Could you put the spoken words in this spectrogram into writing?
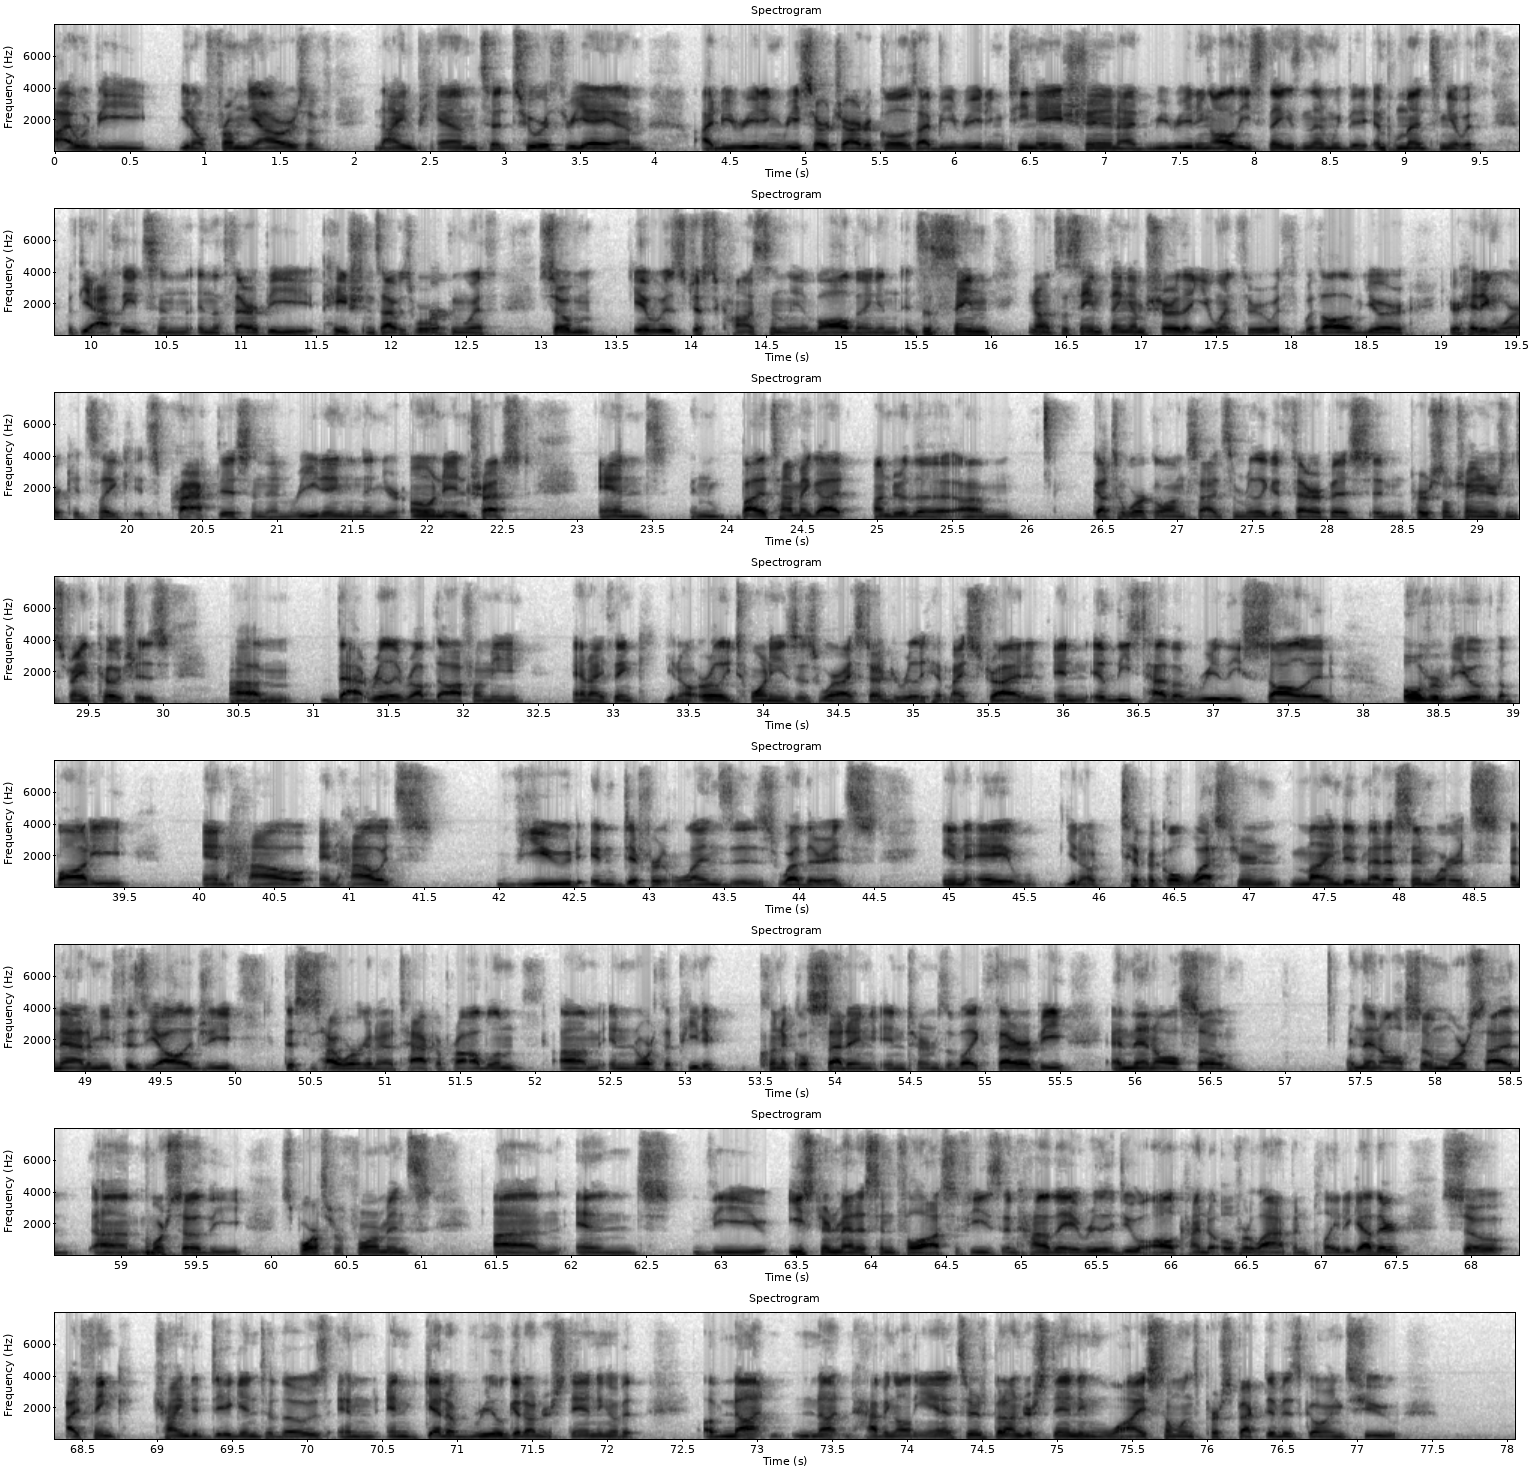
I would be, you know, from the hours of 9 p.m. to 2 or 3 a.m. I'd be reading research articles, I'd be reading T Nation, I'd be reading all these things, and then we'd be implementing it with with the athletes and in the therapy patients I was working with. So it was just constantly evolving, and it's the same. You know, it's the same thing I'm sure that you went through with with all of your your hitting work. It's like it's practice, and then reading, and then your own interest. And and by the time I got under the um, got to work alongside some really good therapists and personal trainers and strength coaches, um, that really rubbed off on me and I think you know early 20s is where I started to really hit my stride and, and at least have a really solid overview of the body and how and how it's viewed in different lenses, whether it's in a you know typical Western minded medicine where it's anatomy, physiology. This is how we're going to attack a problem um, in an orthopedic clinical setting in terms of like therapy, and then also and then also more side um, more so the sports performance um, and the Eastern medicine philosophies and how they really do all kind of overlap and play together. So I think trying to dig into those and and get a real good understanding of it, of not not having all the answers, but understanding why someone's perspective is going to,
